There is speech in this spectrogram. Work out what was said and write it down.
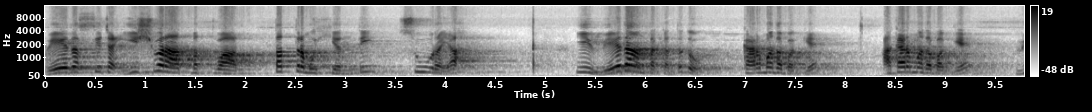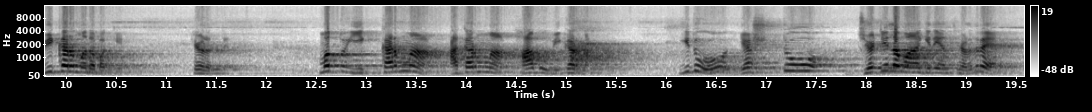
ವೇದಸ್ಯ ಚ ಈಶ್ವರಾತ್ಮತ್ವಾ ತತ್ರ ಮುಹ್ಯಂತಿ ಸೂರಯ. ಈ ವೇದ ಅಂತಕ್ಕಂಥದ್ದು ಕರ್ಮದ ಬಗ್ಗೆ, ಅಕರ್ಮದ ಬಗ್ಗೆ, ವಿಕರ್ಮದ ಬಗ್ಗೆ ಹೇಳುತ್ತೆ. ಮತ್ತು ಈ ಕರ್ಮ, ಅಕರ್ಮ ಹಾಗೂ ವಿಕರ್ಮ, ಇದು ಎಷ್ಟು ಜಟಿಲವಾಗಿದೆ ಅಂತ ಹೇಳಿದ್ರೆ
